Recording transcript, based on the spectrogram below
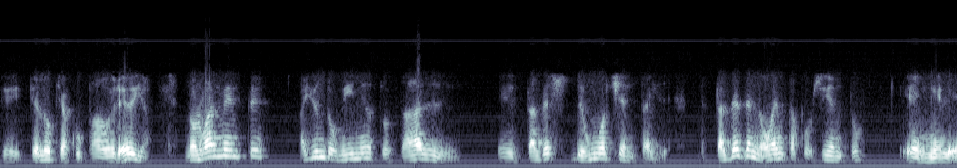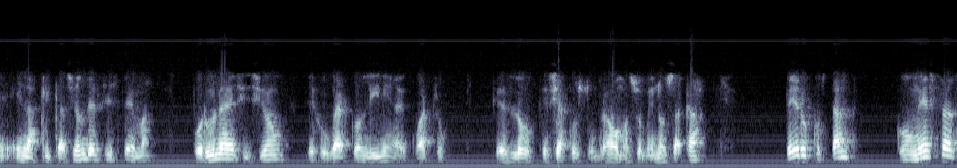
que, es lo que ha ocupado Heredia. Normalmente hay un dominio total, eh, tal vez de un 80, tal vez del 90% en, el, en la aplicación del sistema por una decisión de jugar con línea de 4, que es lo que se ha acostumbrado más o menos acá. Pero con, estas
